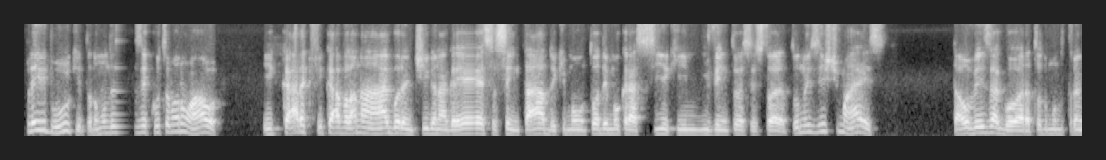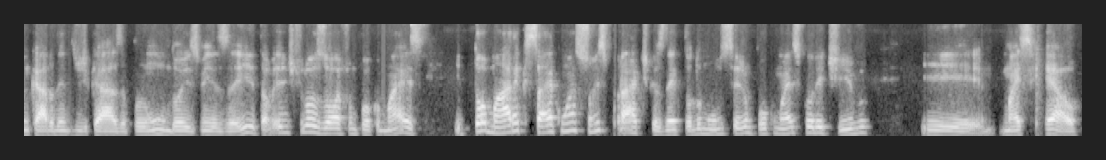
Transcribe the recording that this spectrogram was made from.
playbook, todo mundo executa manual. E cara que ficava lá na Ágora Antiga, na Grécia, sentado, e que montou a democracia, que inventou essa história, tudo não existe mais. Talvez agora, todo mundo trancado dentro de casa por um, dois meses aí, talvez a gente filosofe um pouco mais e tomara que saia com ações práticas, né? Que todo mundo seja um pouco mais coletivo e mais real.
